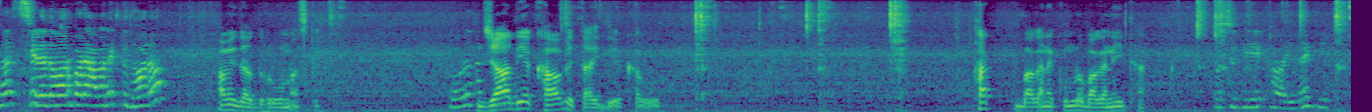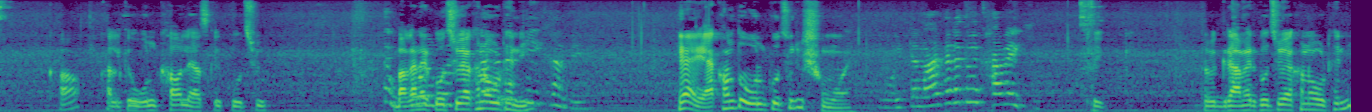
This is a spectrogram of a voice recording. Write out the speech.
না ছেড়ে দেওয়ার পরে আবার একটু ধরো। আমি যা ধরবো না আজকে। যা দিয়ে খাওয়াবে তাই দিয়ে খাব থাক বাগানে কুমড়ো বাগানেই থাক। কচু দিয়ে খাওয়াই নাকি? খাও কালকে ওল খাওয়ালে আজকে কচু। বাগানের কচু এখনও ওঠেনি। হ্যাঁ এখন তো ওল কচুরির সময়। ওইটা না খেলে তুমি খাবে কি? ঠিক। তবে গ্রামের কচু এখনও ওঠেনি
